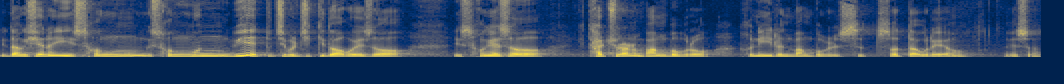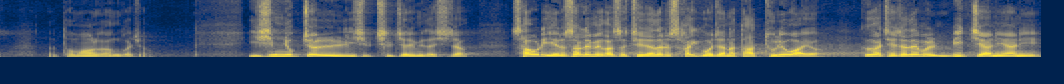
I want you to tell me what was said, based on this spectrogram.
이 당시에는 이 성, 성문 위에 또 집을 짓기도 하고 해서 이 성에서 탈출하는 방법으로 흔히 이런 방법을 썼다고 그래요. 그래서 도망을 간 거죠. 26절, 27절입니다. 시작. 사울이 예루살렘에 가서 제자들을 사귀고자 하나 다 두려워하여 그가 제자됨을 믿지 아니하니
